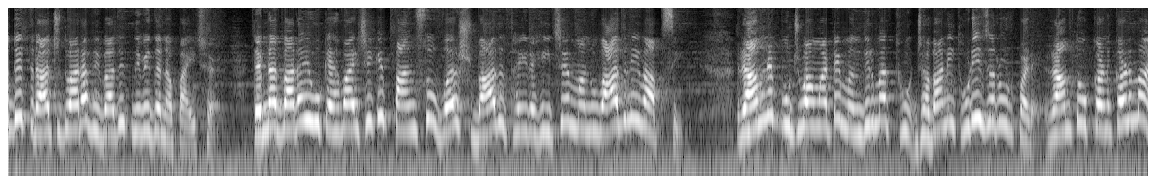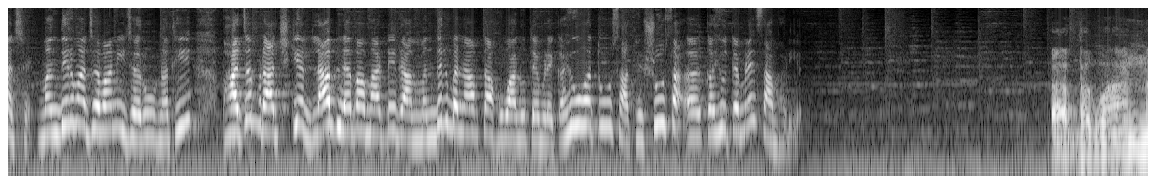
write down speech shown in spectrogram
ઉદિત રાજ દ્વારા વિવાદિત નિવેદન અપાય છે. તેમના દ્વારા એવું કહેવાય છે કે પાંચસો વર્ષ બાદ થઈ રહી છે મનુવાદની વાપસી. રામને પૂજવા માટે મંદિરમાં જવાની થોડી જરૂર પડે. રામ તો કણકણમાં છે, મંદિરમાં જવાની જરૂર નથી. ભાજપ રાજકીય લાભ લેવા માટે રામ મંદિર બનાવતા હોવાનું તેમણે કહ્યું હતું. સાથે શું કહ્યું તેમણે? સાંભળીએ. भगवान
